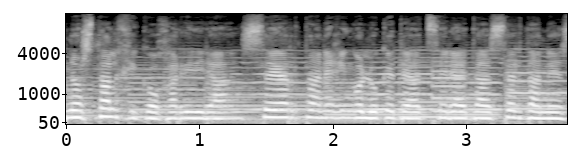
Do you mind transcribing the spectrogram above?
nostalgiko jarri dira, zertan egingo lukete atzera eta zertan ez.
